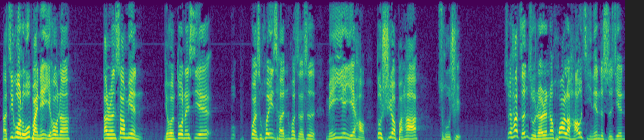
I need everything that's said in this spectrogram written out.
啊，经过了五百年以后呢，当然上面有很多那些不不管是灰尘或者是煤烟也好，都需要把它除去，所以他整组的人呢，花了好几年的时间，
